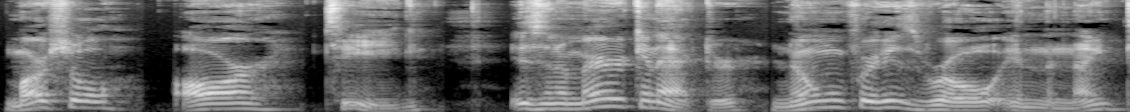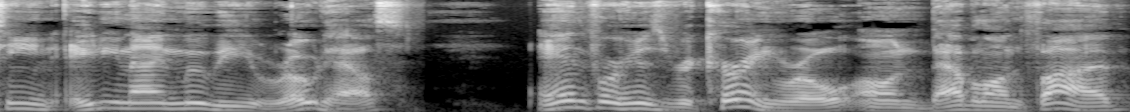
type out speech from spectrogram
Marshall R. Teague is an American actor known for his role in the 1989 movie Roadhouse and for his recurring role on Babylon 5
